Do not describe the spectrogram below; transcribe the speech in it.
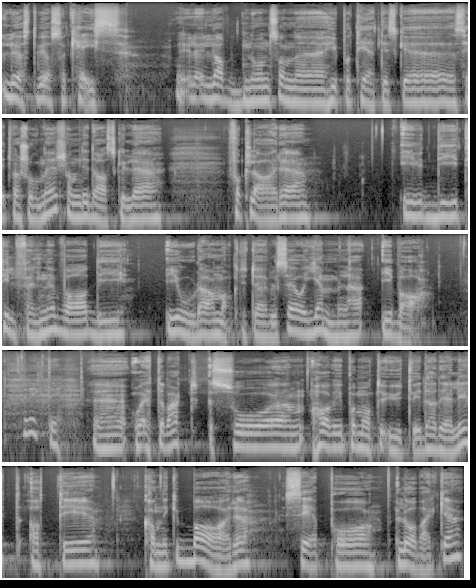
løste vi også case. Vi lagde noen sånne hypotetiske situasjoner som de da skulle forklare i de tilfellene hva de gjorde av maktutøvelse, og hjemla i hva. Riktig. Eh, og etter hvert så eh, har vi på en måte utvida det litt. At de kan ikke bare se på lovverket,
